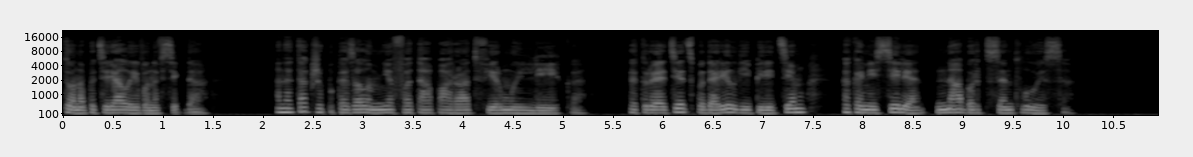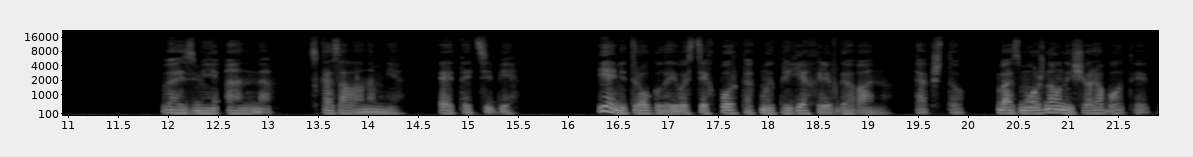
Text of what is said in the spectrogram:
что она потеряла его навсегда. Она также показала мне фотоаппарат фирмы Лейка, который отец подарил ей перед тем, как они сели на борт Сент-Луиса. Возьми, Анна, сказала она мне. Это тебе. Я не трогала его с тех пор, как мы приехали в Гавану, так что, возможно, он еще работает.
